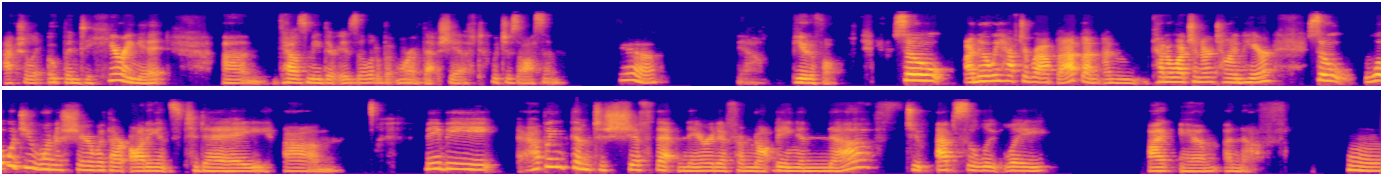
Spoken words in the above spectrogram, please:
actually open to hearing it um, tells me there is a little bit more of that shift, which is awesome. Yeah. Yeah. Beautiful. So I know we have to wrap up. I'm, I'm kind of watching our time here. So, what would you want to share with our audience today? Um, maybe helping them to shift that narrative from not being enough to absolutely, I am enough. Hmm.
